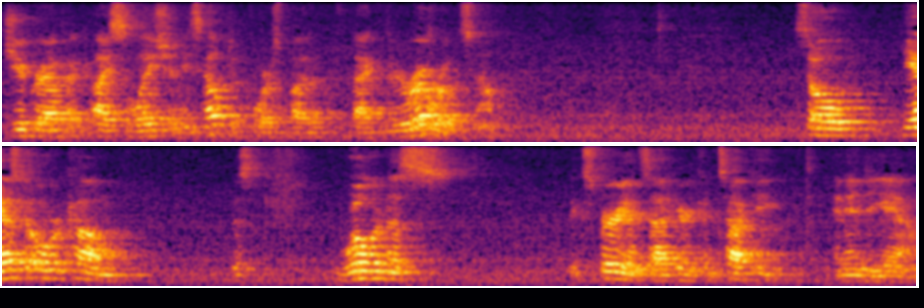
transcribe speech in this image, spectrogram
geographic isolation. He's helped, of course, by the fact that there are railroads now. So he has to overcome this wilderness experience out here in Kentucky and Indiana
